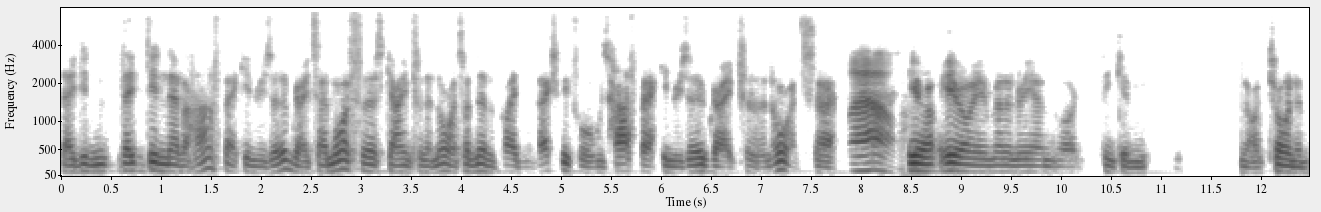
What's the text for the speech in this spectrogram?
they didn't they didn't have a halfback in reserve grade. So my first game for the Knights, I'd never played in the backs before, was halfback in reserve grade for the Knights. So Wow. here I- here I am running around like thinking, you know, trying to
